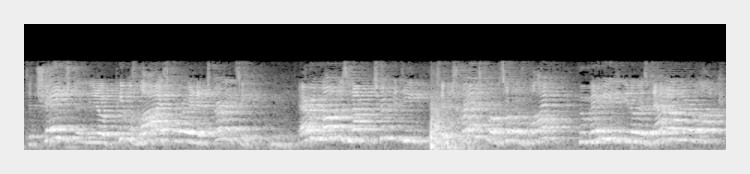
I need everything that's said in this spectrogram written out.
to change you know, people's lives for an eternity. Every moment is an opportunity to transform someone's life who maybe, you know, is down on their luck.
